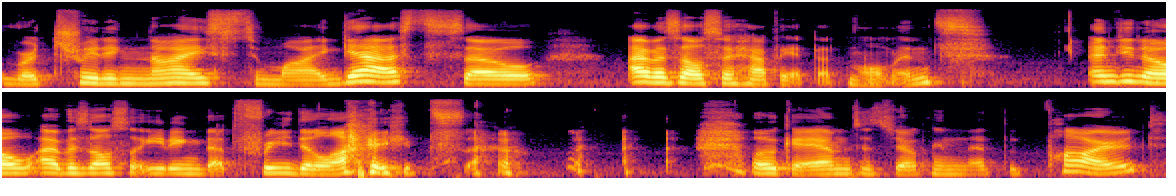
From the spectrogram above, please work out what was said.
were treating nice to my guests, so I was also happy at that moment. And you know, I was also eating that free delight. So okay, I'm just joking at the part.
